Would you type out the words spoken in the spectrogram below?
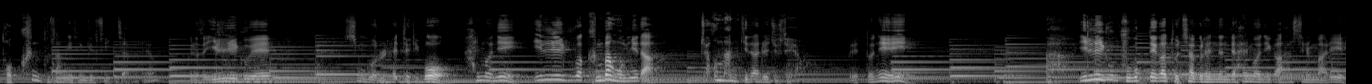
더 큰 부상이 생길 수 있잖아요. 그래서 119에 신고를 해드리고 할머니 119가 금방 옵니다. 조금만 기다려 주세요. 그랬더니 아, 119 구급대가 도착을 했는데 할머니가 하시는 말이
